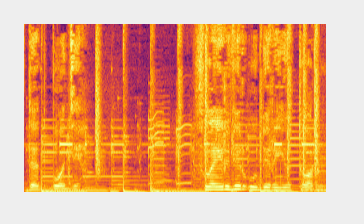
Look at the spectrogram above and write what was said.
Dead Body. Flairver Uber Uturn.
